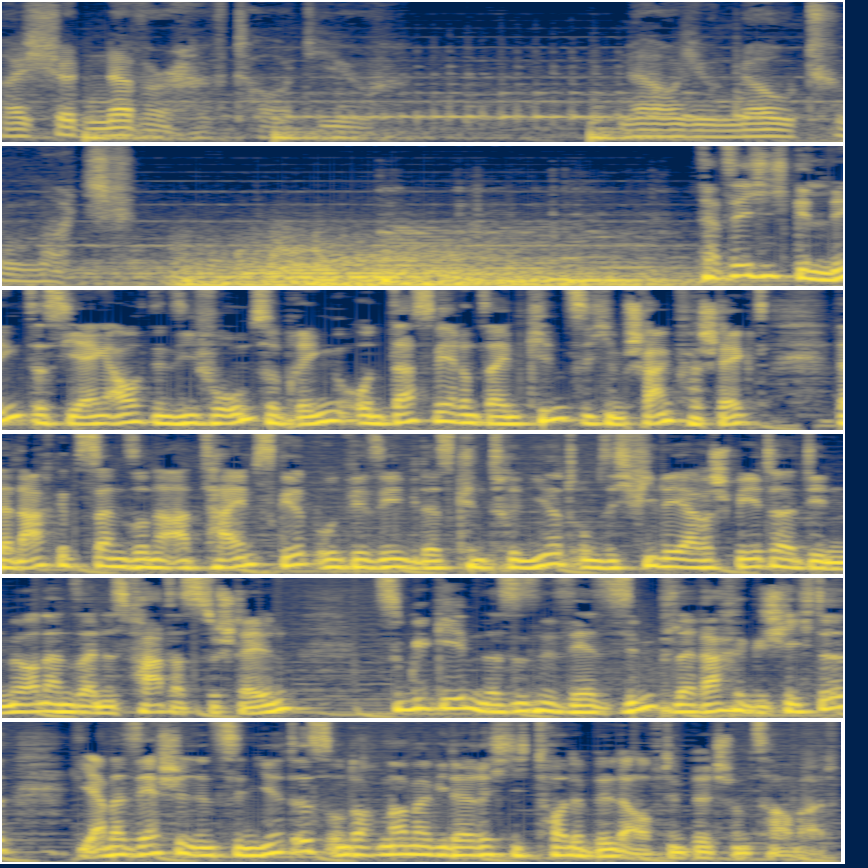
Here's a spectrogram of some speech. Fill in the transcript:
I should never have taught you. Now you know too much. Tatsächlich gelingt es Yang auch, den Sifu umzubringen und das während sein Kind sich im Schrank versteckt. Danach gibt's dann so eine Art Timeskip und wir sehen, wie das Kind trainiert, um sich viele Jahre später den Mördern seines Vaters zu stellen. Zugegeben, das ist eine sehr simple Rachegeschichte, die aber sehr schön inszeniert ist und auch immer mal wieder richtig tolle Bilder auf dem Bildschirm zaubert.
